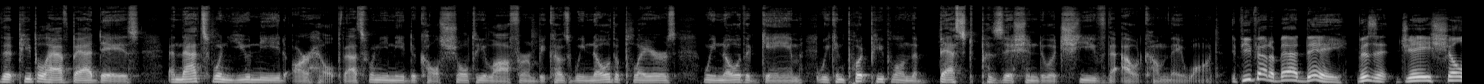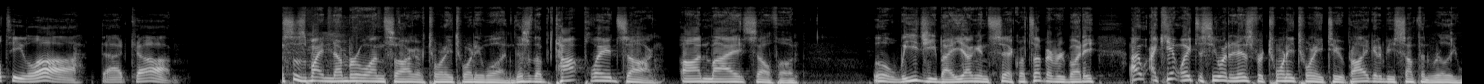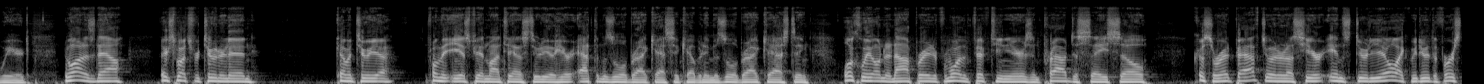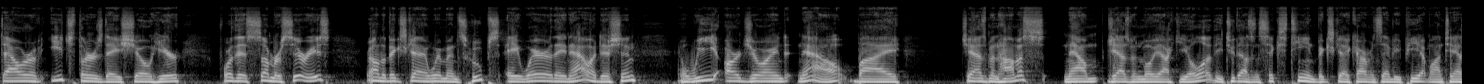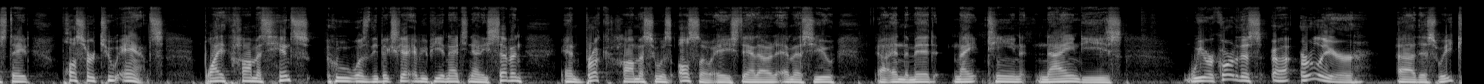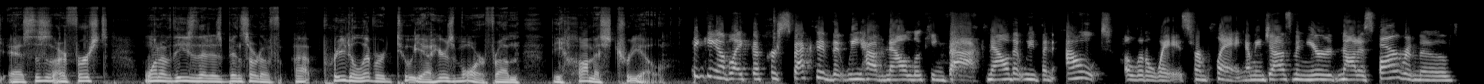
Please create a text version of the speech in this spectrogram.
that people have bad days, and that's when you need our help. That's when you need to call Schulte Law Firm because we know the players, we know the game. We can put people in the best position to achieve the outcome they want. If you've had a bad day, visit jschultelaw.com. This is my number one song of 2021. This is the top played song on my cell phone. Little Ouija by Young and Sick. What's up, everybody? I, I can't wait to see what it is for 2022. Probably going to be something really weird. Nuanez now. Thanks so much for tuning in. Coming to you from the ESPN Montana studio here at the Missoula Broadcasting Company. Missoula Broadcasting, locally owned and operated for more than 15 years, and proud to say so. Krista Redpath joining us here in studio, like we do the first hour of each Thursday show here for this summer series around the Big Sky Women's Hoops, a Where Are They Now edition. And we are joined now by Jasmine Hommes, now Jasmine Moyakiola, the 2016 Big Sky Conference MVP at Montana State, plus her two aunts, Blythe Hommes Hintz, who was the Big Sky MVP in 1997, and Brooke Hommes, who was also a standout at MSU uh, in the mid 1990s. We recorded this uh, earlier uh, this week, as this is our first one of these that has been sort of uh, pre delivered to you. Here's more from the Hommes trio thinking of like the perspective that we have now looking back, now that we've been out a little ways from playing. I mean, Jasmine, you're not as far removed.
